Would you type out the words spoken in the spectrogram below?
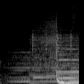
Thank you.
